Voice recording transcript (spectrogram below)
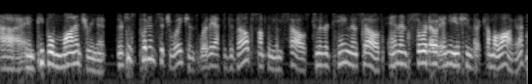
uh, and people monitoring it. They're just put in situations where they have to develop something themselves to entertain themselves and then sort out any issues that come along. And that's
